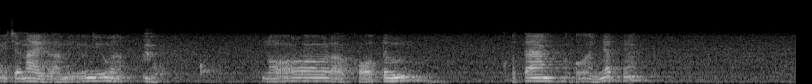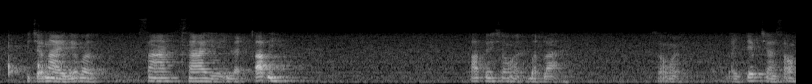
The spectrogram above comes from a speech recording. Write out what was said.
Như chén này là mình cũng như mà nó là có tứ có tam có cả nhất nữa cái chén này nếu mà sai sai thì lại tắt đi. Tắt đi xong rồi bật lại. Xong rồi đánh tiếp tràn sau.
